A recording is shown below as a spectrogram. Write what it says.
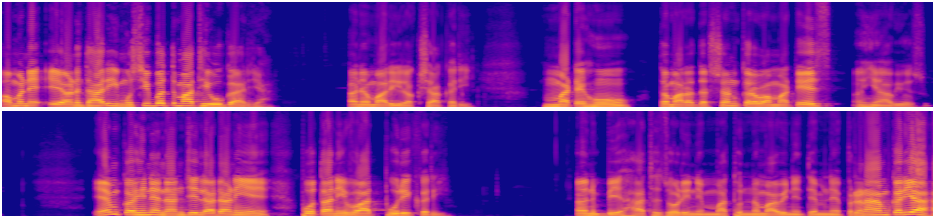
અમને એ અણધારી મુસીબતમાંથી ઉગાર્યા અને અમારી રક્ષા કરી. માટે હું તમારા દર્શન કરવા માટે જ અહીંયા આવ્યો છું. એમ કહીને નાનજી લાડાણીએ પોતાની વાત પૂરી કરી અને બે હાથ જોડીને માથું નમાવીને તેમને પ્રણામ કર્યા.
